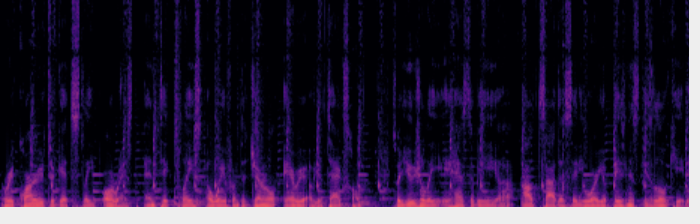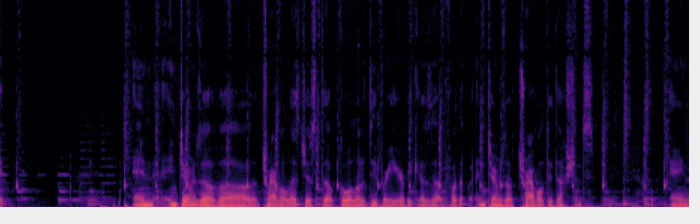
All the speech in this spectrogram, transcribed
require you to get sleep or rest and take place away from the general area of your tax home. So usually it has to be uh, outside the city where your business is located. And in terms of uh, travel, let's just uh, go a little deeper here because uh, for the, in terms of travel deductions, and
